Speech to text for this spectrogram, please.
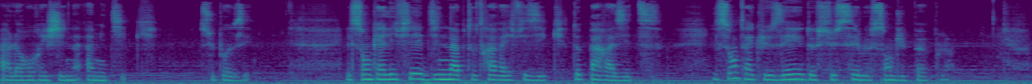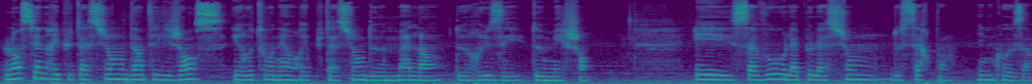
à leur origine amitique, supposée. Ils sont qualifiés d'inaptes au travail physique, de parasites. Ils sont accusés de sucer le sang du peuple l'ancienne réputation d'intelligence est retournée en réputation de malin, de rusé, de méchant. Et ça vaut l'appellation de serpent, Inkosa.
